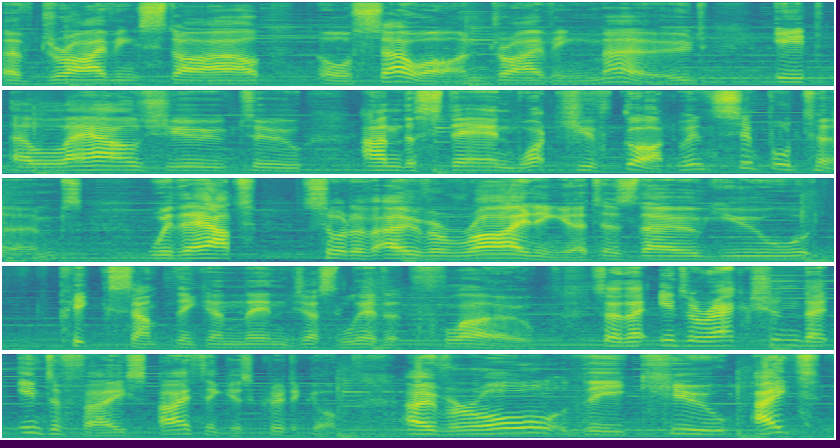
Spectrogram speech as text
of driving style or so on, driving mode, it allows you to understand what you've got in simple terms without sort of overriding it as though you pick something and then just let it flow. So that interaction, that interface, I think is critical. Overall, the Q8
